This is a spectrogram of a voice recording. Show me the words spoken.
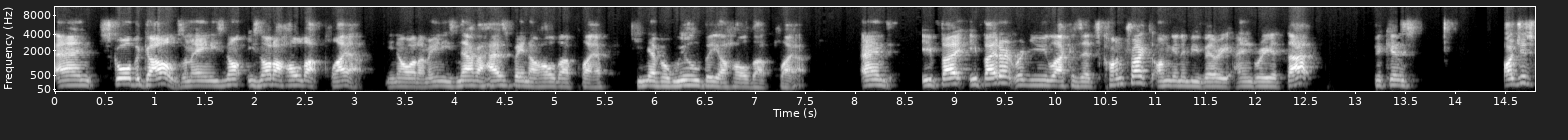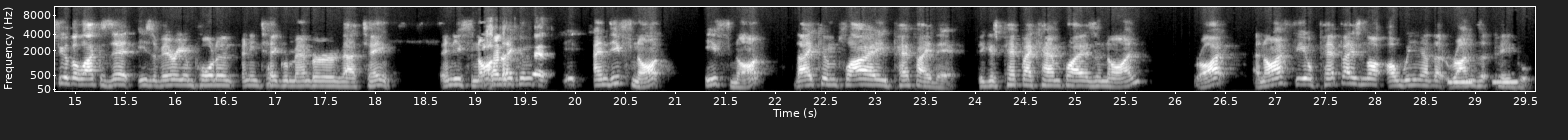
and score the goals. I mean, he's not he's not a hold up player. You know what I mean? He's never has been a hold up player. He never will be a hold up player. And if they if they don't renew Lacazette's contract, I'm going to be very angry at that because I just feel that Lacazette is a very important and integral member of that team. And if not, 100%. they can. And if not, if not, they can play Pepe there because Pepe can play as a nine, right? And I feel Pepe's not a winger that runs at people,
